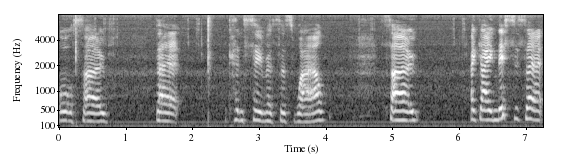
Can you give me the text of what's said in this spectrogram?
also the consumers as well. So again this is a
